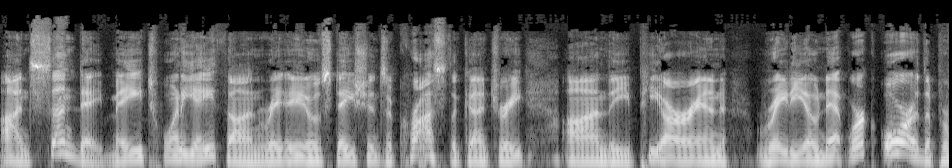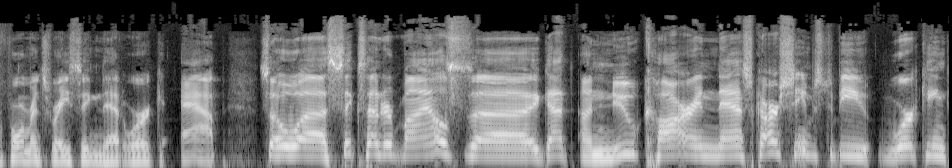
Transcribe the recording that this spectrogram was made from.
on Sunday, May 28th on radio stations across the country on the PRN radio network or the Performance Racing Network app. So, uh, 600 miles, uh, got a new car in NASCAR, seems to be working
